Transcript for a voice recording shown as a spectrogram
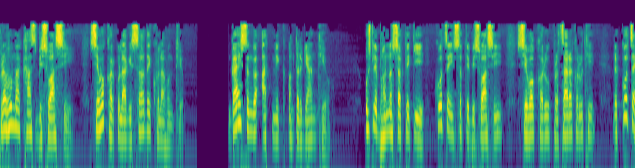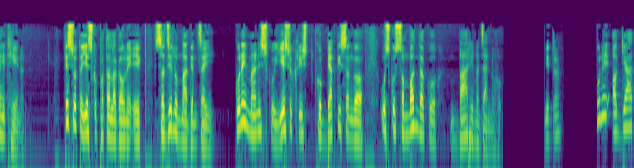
प्रभुमा खास विश्वासी सेवकहरूको लागि सधैँ खुला हुन्थ्यो। गायसँग आत्मिक अन्तर्ज्ञान थियो। उसले भन्न सक्थे कि को चाहिँ सत्य विश्वासी सेवकहरू प्रचारकहरू थिए र को चाहिँ थिएनन्। त्यसो त यसको पत्ता लगाउने एक सजिलो माध्यम चाहिँ कुनै मानिसको येशु ख्रिष्टको व्यक्तिसँग उसको सम्बन्धको बारेमा जान्नु हो। मित्र कुनै अज्ञात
